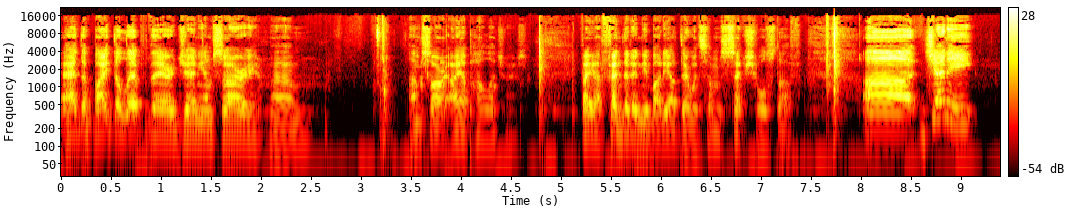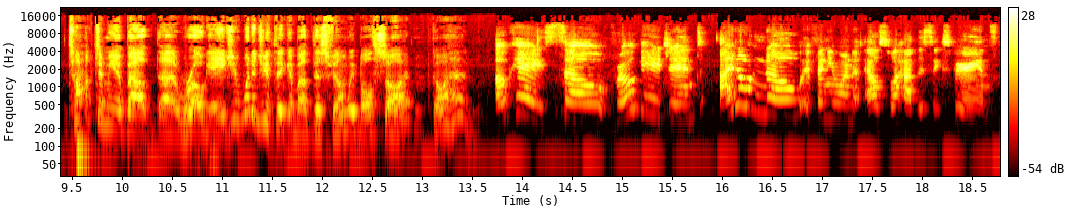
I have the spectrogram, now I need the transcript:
I had to bite the lip there, Jennie. I'm sorry. Um, I'm sorry. I apologize if I offended anybody out there with some sexual stuff. Uh, Jennie, talk to me about uh, Rogue Agent. What did you think about this film? We both saw it. Go ahead. Okay, so Rogue Agent, I don't know if anyone else will have this experience,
